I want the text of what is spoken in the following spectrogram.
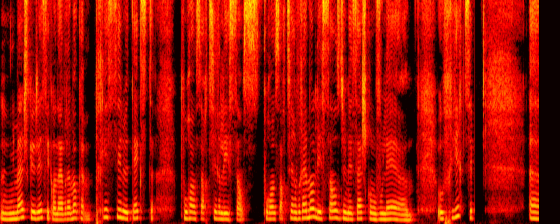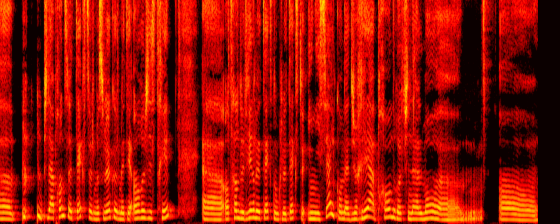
l'image que j'ai c'est qu'on a vraiment comme pressé le texte pour en sortir l'essence pour en sortir vraiment l'essence du message qu'on voulait euh, offrir. C'est euh, puis d'apprendre ce texte, je me souviens que je m'étais enregistrée euh, en train de lire le texte, donc le texte initial qu'on a dû réapprendre finalement euh, en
